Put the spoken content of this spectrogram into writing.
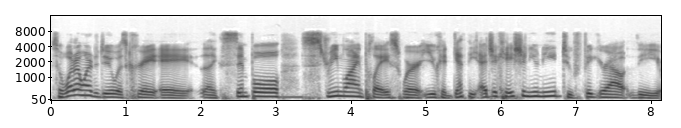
So what I wanted to do was create a like simple, streamlined place where you could get the education you need to figure out the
